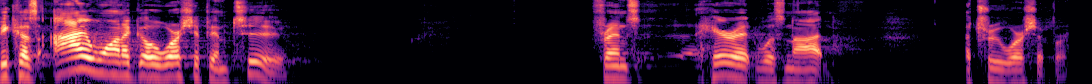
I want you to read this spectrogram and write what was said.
because I want to go worship him too. Friends, Herod was not a true worshiper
